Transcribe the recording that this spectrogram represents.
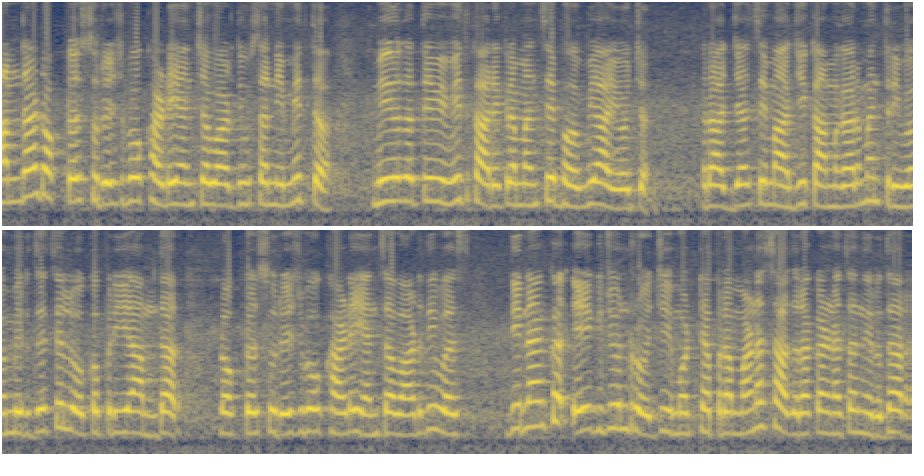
आमदार डॉक्टर सुरेशभाऊ खाडे यांच्या वाढदिवसानिमित्त मिरज विविध कार्यक्रमांचे भव्य आयोजन. राज्याचे माजी कामगार मंत्री व मिरजेचे लोकप्रिय आमदार डॉक्टर सुरेशभाऊ खाडे यांचा वाढदिवस दिनांक एक जून रोजी मोठ्या प्रमाणात साजरा करण्याचा निर्धार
